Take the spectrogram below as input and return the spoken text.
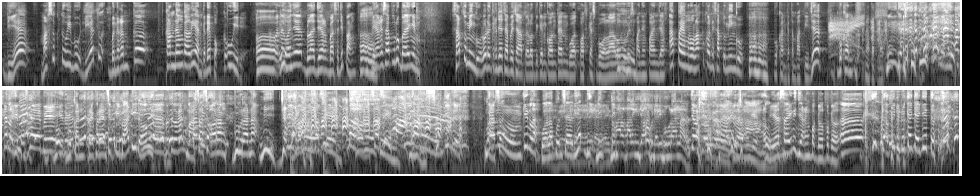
dia masuk tuh ibu, dia tuh beneran ke kandang kalian ke Depok, ke UI dia. Oh, Apa namanya belajar bahasa Jepang. Di hari Sabtu lu bayangin Sabtu Minggu lo udah kerja capek-capek, lo bikin konten buat podcast bola, lo nulis panjang-panjang. Apa yang lo lakukan di Sabtu Minggu? bukan ke tempat pijat, bukan kenapa tempat pijat? kan lagi PSBB Bu- gitu kan. bukan referensi pribadi dong. Iya, betul kan? Masa seorang Bung Rana mijat Gak mungkin. Masa sih? Masa mungkin ya? Gak Masa mungkin lah. walaupun saya lihat di di, itu di hal paling jauh dari Bung Rana. Jauh-jauh sekali lah. Jauh. Ya saya ini jarang pegel-pegel. Eh, tapi duduknya kayak gitu.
